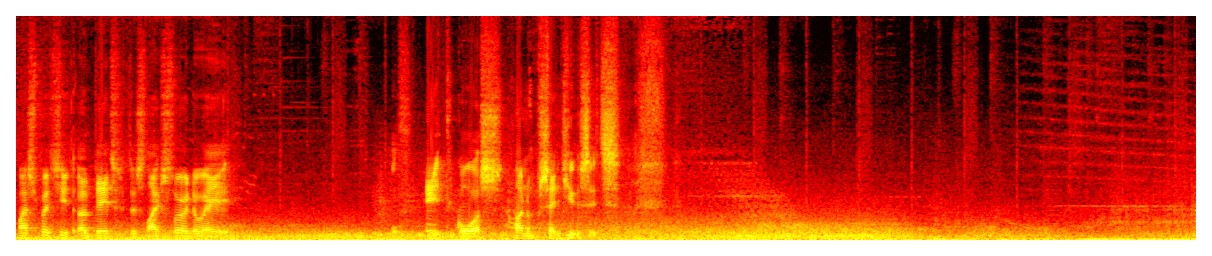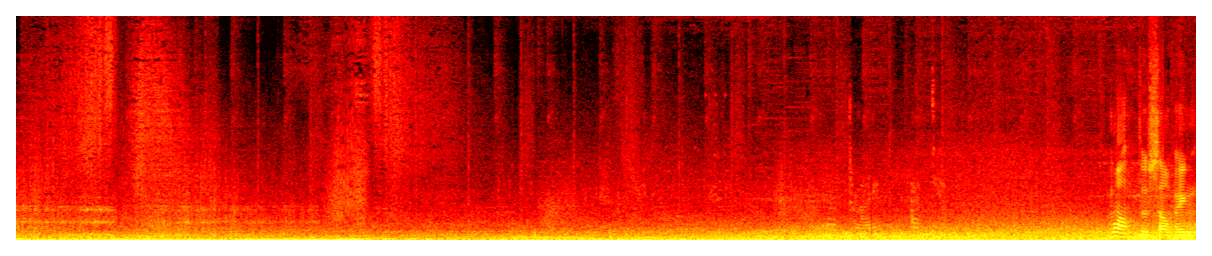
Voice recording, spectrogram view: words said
My spreadsheet updates just like straight away. 8 cores, 100% usage. Do something.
